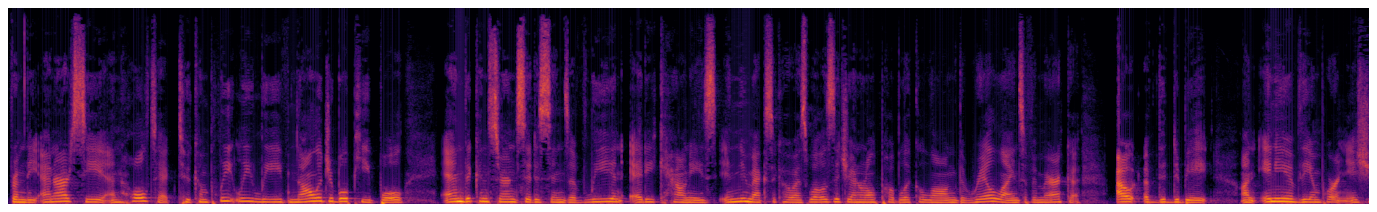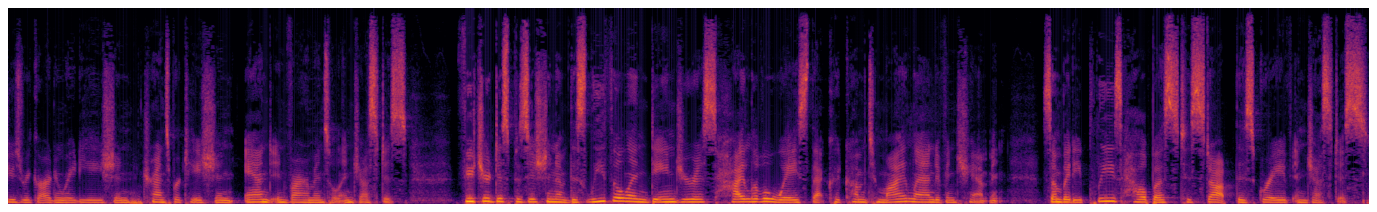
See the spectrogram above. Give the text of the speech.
from the NRC and Holtec to completely leave knowledgeable people and the concerned citizens of Lea and Eddy counties in New Mexico, as well as the general public along the rail lines of America, out of the debate on any of the important issues regarding radiation, transportation, and environmental injustice future disposition of this lethal and dangerous high-level waste that could come to my land of enchantment. Somebody please help us to stop this grave injustice.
